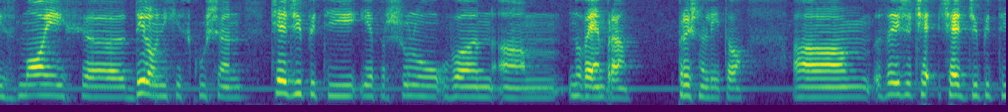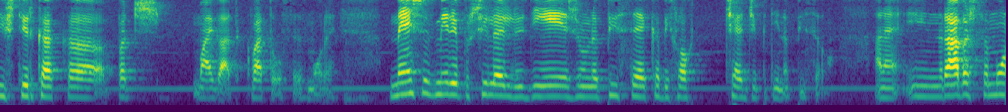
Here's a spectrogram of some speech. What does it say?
iz mojih uh, delovnih izkušenj. Če GPT je prišel ven um, novembra prejšnje leto, um, zdaj že če GPT štirka, pač, moj bog, kva to vse zmore. Meni še zmeraj pošiljajo ljudje življenjepise, ki bi jih lahko če GPT napisal. In rabiš samo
